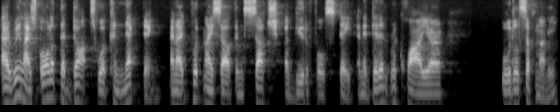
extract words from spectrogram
I realized all of the dots were connecting. And I put myself in such a beautiful state. And it didn't require oodles of money.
